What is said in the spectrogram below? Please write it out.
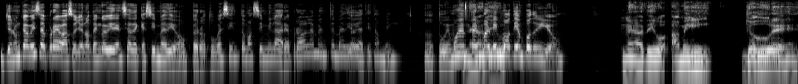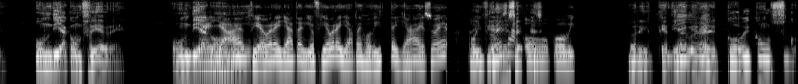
yo nunca me hice pruebas o yo no tengo evidencia de que sí me dio, pero tuve síntomas similares, probablemente me dio y a ti también. Cuando estuvimos enfermos al mismo tiempo tú y yo. Negativo. A mí, yo duré un día con fiebre, un día Pues con... ya, fiebre, ya te dio fiebre, ya te jodiste, ya. Eso es o influenza o COVID. Pero ¿y ¿qué tiene que ver el COVID con... su-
